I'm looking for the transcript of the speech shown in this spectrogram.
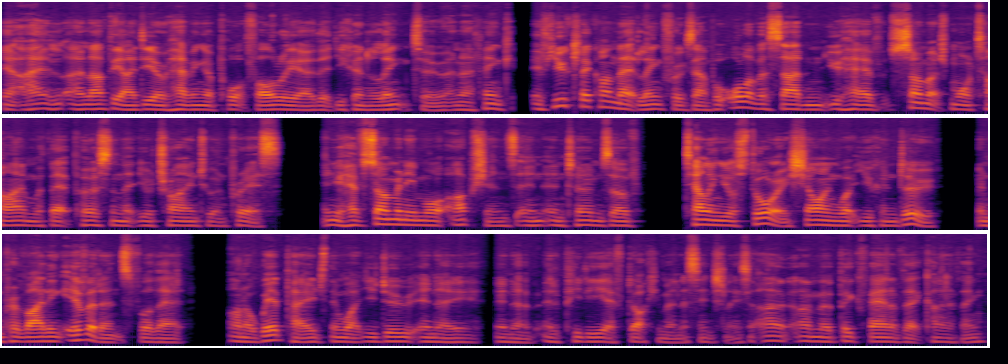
Yeah, I, I love the idea of having a portfolio that you can link to. And I think if you click on that link, for example, all of a sudden you have so much more time with that person that you're trying to impress. And you have so many more options in, in terms of telling your story, showing what you can do, and providing evidence for that on a web page than what you do in a in a, in a PDF document, essentially. So I, am a big fan of that kind of thing.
